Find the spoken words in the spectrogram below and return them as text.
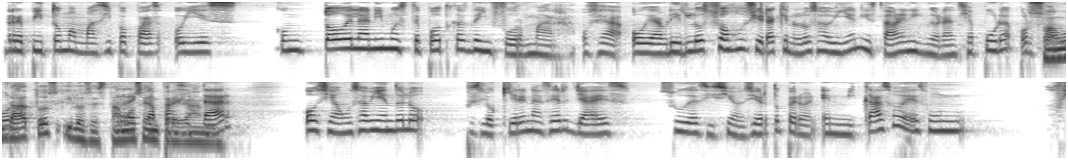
Repito, mamás y papás, hoy es con todo el ánimo este podcast de informar, o sea, o de abrir los ojos si era que no lo sabían y estaban en ignorancia pura, por Son favor. datos y los estamos entregando. o si aún sabiéndolo, pues lo quieren hacer, ya es su decisión, ¿cierto? Pero en, en mi caso es un... uy,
